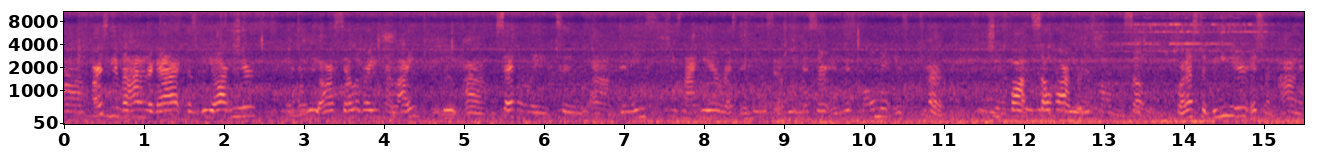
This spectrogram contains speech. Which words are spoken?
Um, first, give an honor to God because we are here and we are celebrating her life. Um, secondly, to um, Denise, she's not here. Rest in peace. and We miss her, and this moment is her. She fought so hard for this moment. So for us to be here, it's an honor.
